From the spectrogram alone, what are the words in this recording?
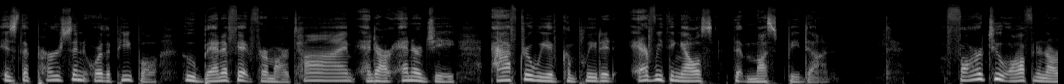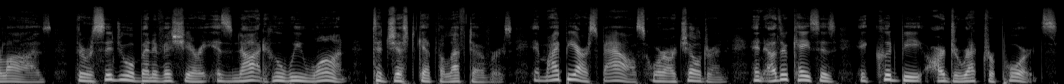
is the person or the people who benefit from our time and our energy after we have completed everything else that must be done. Far too often in our lives, the residual beneficiary is not who we want to just get the leftovers. It might be our spouse or our children. In other cases, it could be our direct reports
